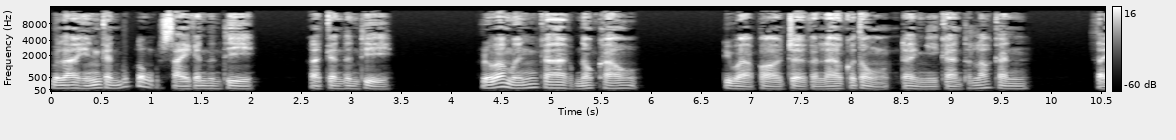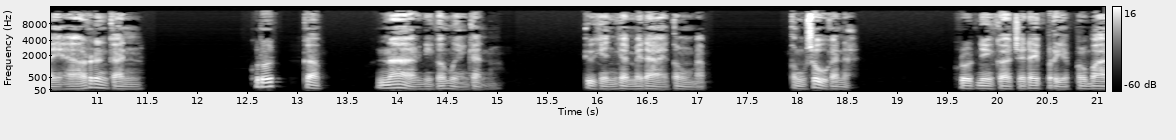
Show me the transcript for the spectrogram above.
เวลาเห็นกันปุ๊บต้องใส่กันทันทีอาจกันทันที หรือว่าเหมือนกากับนกเขาที่ว่าพอเจอกันแล้วก็ต้องได้มีการทะเลาะกัน ใส่หาเรื่องกัน ครุฑกับนาคนี่ก็เหมือนกัน คือเห็นกันไม่ได้ต้องแบบต้องสู้กันนะ่ะ ครุฑนี่ก็จะได้เปรียบเพราะว่า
